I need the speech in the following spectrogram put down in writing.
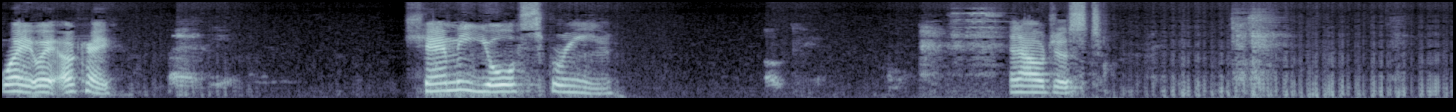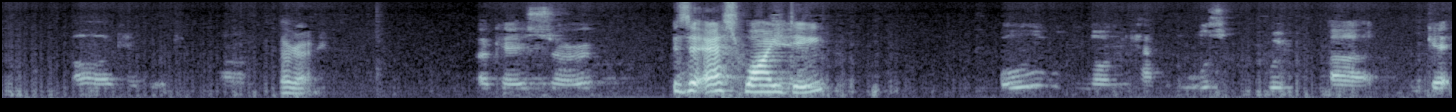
wait, wait, okay. Share me your screen, Okay. and I'll just. Oh, okay, good. Um, Okay. okay, so Is it SYD? all non-capitals would uh, get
